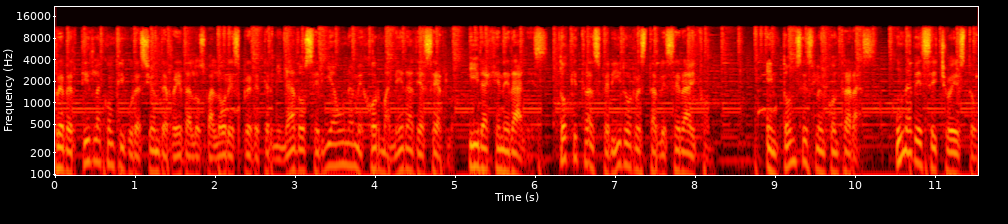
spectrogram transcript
revertir la configuración de a los valores predeterminados sería una mejor manera de hacerlo. Ir a Generales, toque transferir o restablecer iPhone. Entonces lo encontrarás. Una vez hecho esto,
